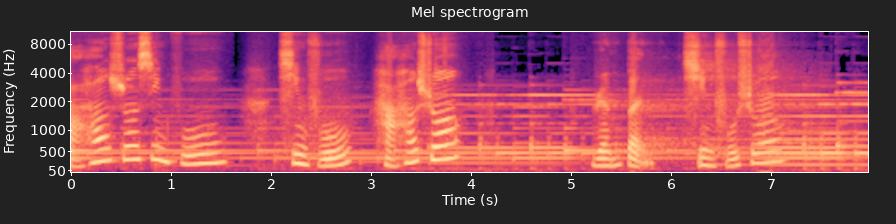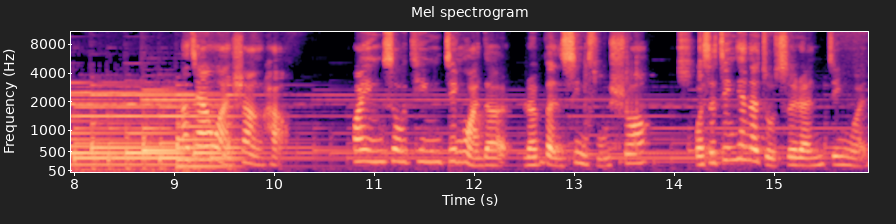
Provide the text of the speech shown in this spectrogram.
好好说幸福，幸福好好说，人本幸福说。大家晚上好，欢迎收听今晚的人本幸福说，我是今天的主持人金文。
